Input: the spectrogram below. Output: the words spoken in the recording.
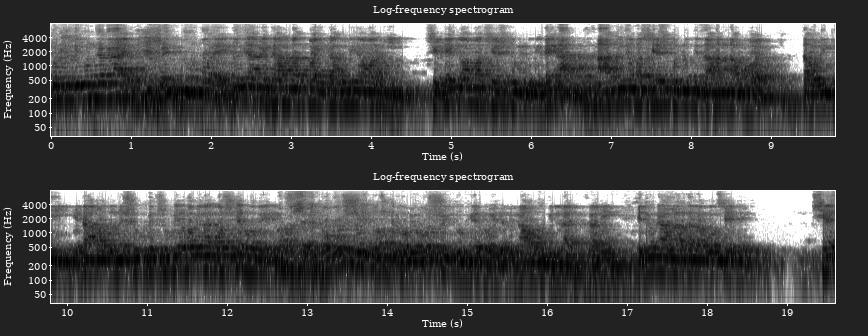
পরিণতি কোন জায়গায়, মৃত্যুর পরে যদি আমি জান্নাত পাই, তাহলে আমার কি? সেটাই তো আমার শেষ পরিণতি, তাই না? আর যদি আমার শেষ পরিণতি জাহান্নাম হয়, তাহলে কি এটা আমার জন্য সুখের সুখের হবে না কষ্টের হবে? অবশ্যই কষ্টের হবে, অবশ্যই দুঃখের হয়ে যাবে। নাউযুবিল্লাহ জালিম এজন্য আল্লাহ তাআলা বলছে, শেষ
